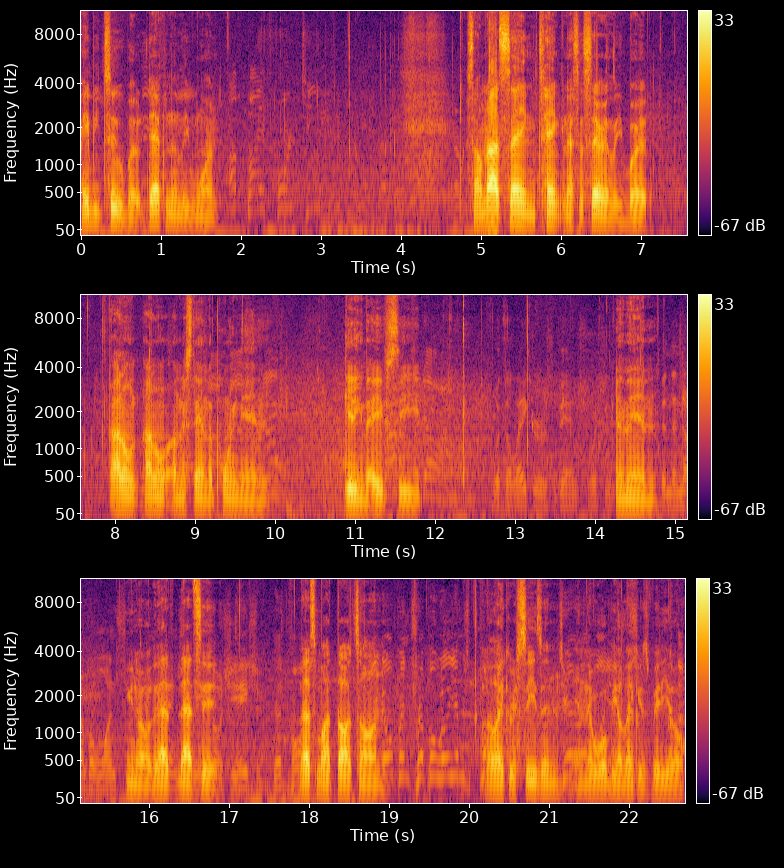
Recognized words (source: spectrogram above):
Maybe two, but definitely one. So I'm not saying tank necessarily, but I don't I don't understand the point in getting the eighth seed and then you know that that's it. That's my thoughts on the Lakers season, and there will be a Lakers video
